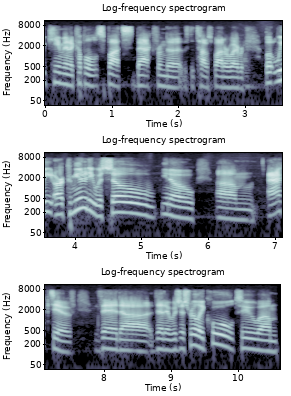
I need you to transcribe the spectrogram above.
we came in a couple spots back from the the top spot or whatever. But we our community was so you know um, active that uh, that it was just really cool to um,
